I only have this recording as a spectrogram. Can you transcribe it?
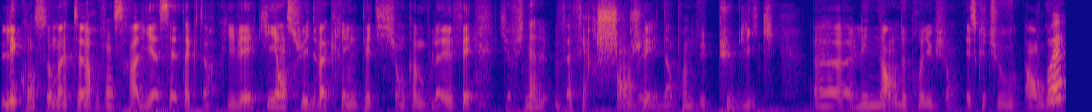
les consommateurs vont se rallier à cet acteur privé, qui ensuite va créer une pétition comme vous l'avez fait, qui au final va faire changer d'un point de vue public euh, les normes de production. Est-ce que tu... En gros, Ouais.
